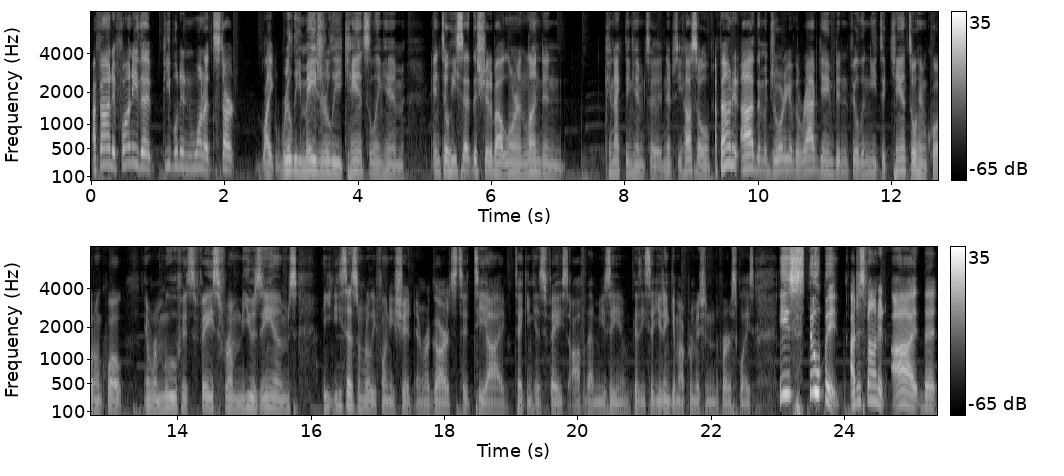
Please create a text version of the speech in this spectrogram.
I found it funny that people didn't want to start like really majorly canceling him until he said this shit about Lauren London connecting him to Nipsey Hussle. I found it odd that majority of the rap game didn't feel the need to cancel him, quote unquote, and remove his face from museums. He, he says some really funny shit in regards to T.I. taking his face off of that museum because he said, You didn't get my permission in the first place. He's stupid. I just found it odd that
